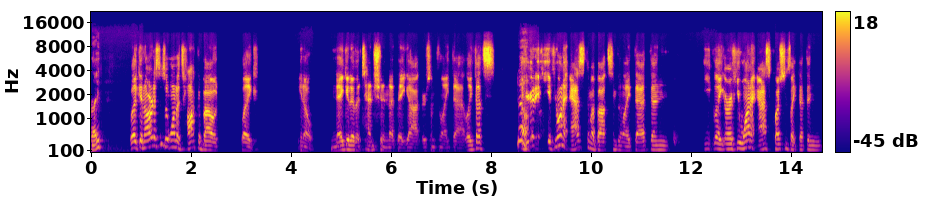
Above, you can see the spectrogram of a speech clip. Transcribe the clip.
Right? like an artist doesn't want to talk about like you know negative attention that they got or something like that. Like that's if No. you're gonna if you want to ask them about something like that, then like or if you want to ask questions like that, then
